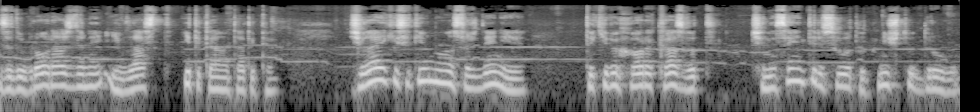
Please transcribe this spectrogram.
за добро раждане и власт и така нататък. Желайки сетивно наслаждение, такива хора казват, че не се интересуват от нищо друго.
